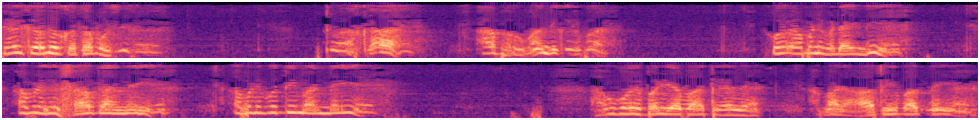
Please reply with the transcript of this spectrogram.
कहीं कह दो कथा बसी है। तो क्या है आप भगवान की कृपा है। कोई अपनी बढ़ाई नहीं है, अपने के सावधान नहीं है, अपनी बुद्धिमान नहीं है। हमको ये बढ़िया बात कह रहे हमारा हाथ की बात नहीं है।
